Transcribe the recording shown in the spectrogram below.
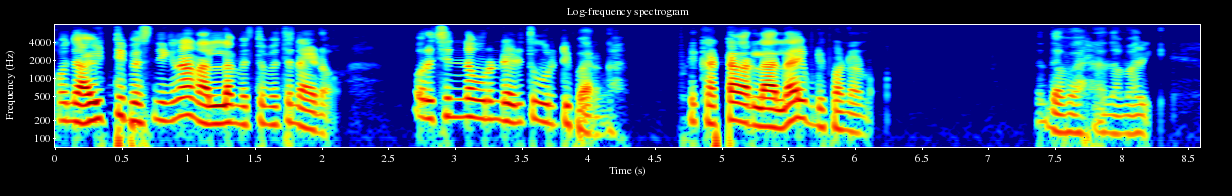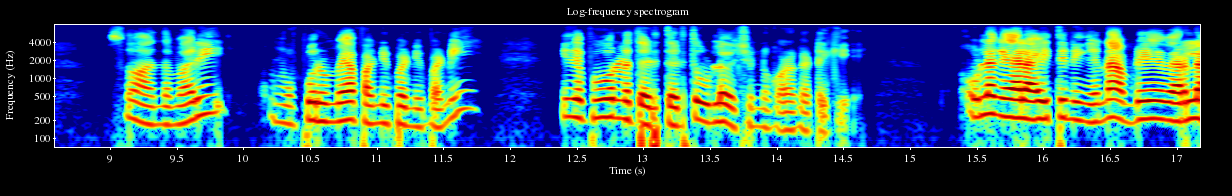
கொஞ்சம் அழுத்தி பிசைஞ்சிங்கன்னா நல்லா மெத்து மெத்துன்னு ஆகிடும் ஒரு சின்ன உருண்டை எடுத்து உருட்டி பாருங்கள் இப்படி கட்டை வரலால இப்படி பண்ணணும். இந்த பாரு அந்த மாதிரி. ஸோ அந்த மாதிரி பொறுமையாக பண்ணி பண்ணி பண்ணி இதை பூரணத்தை எடுத்து எடுத்து உள்ளே வச்சிடணும் கொழக்கட்டைக்கு. உள்ளங்கையால் அழுத்தினீங்கன்னா அப்படியே விரல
